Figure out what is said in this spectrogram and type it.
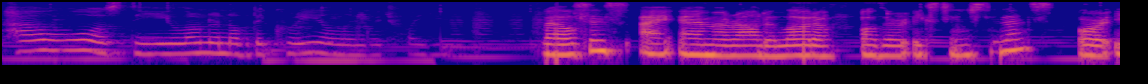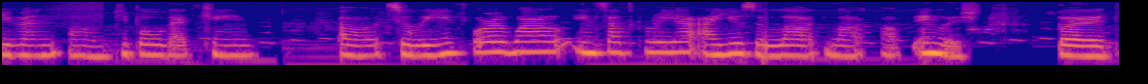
how was the learning of the Korean language for you? Well, since I am around a lot of other exchange students or even um, people that came uh, to live for a while in South Korea, I use a lot, lot of English. But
